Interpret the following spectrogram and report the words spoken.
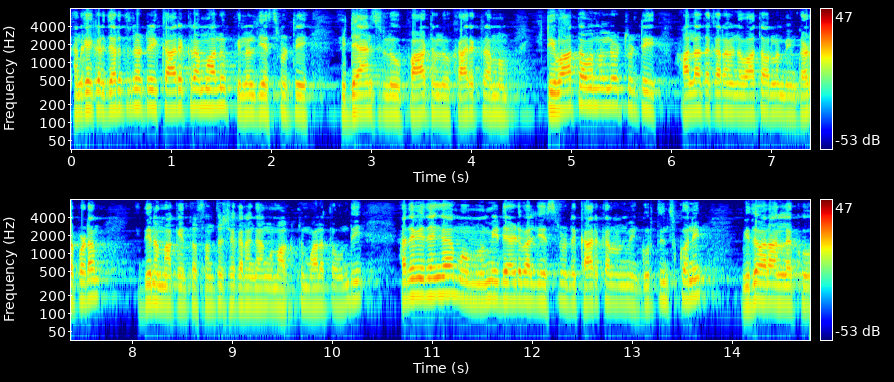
కనుక ఇక్కడ జరుగుతున్నటువంటి కార్యక్రమాలు పిల్లలు చేస్తున్నటువంటి ఈ డ్యాన్సులు పాటలు కార్యక్రమం ఇటు వాతావరణంలో ఆహ్లాదకరమైన వాతావరణం మేము గడపడం ఈ మాకు ఎంతో సంతోషకరంగా మా కుటుంబాలతో ఉంది. అదేవిధంగా మా మమ్మీ డాడీ వాళ్ళు చేస్తున్నటువంటి కార్యక్రమాలను మేము గుర్తుంచుకొని విధవరాళ్ళకు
